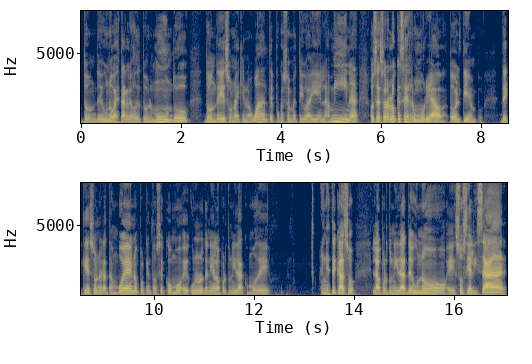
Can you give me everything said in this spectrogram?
donde uno va a estar lejos de todo el mundo, donde eso no hay quien lo aguante, porque eso es metido ahí en la mina. O sea, eso era lo que se rumoreaba todo el tiempo, de que eso no era tan bueno, porque entonces como eh, uno no tenía la oportunidad como de, en este caso, la oportunidad de uno eh, socializar,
